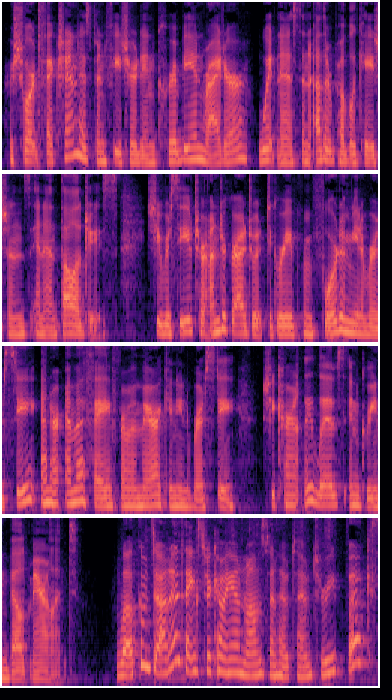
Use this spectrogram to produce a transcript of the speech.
Her short fiction has been featured in Caribbean Writer, Witness, and other publications and anthologies. She received her undergraduate degree from Fordham University and her MFA from American University. She currently lives in Greenbelt, Maryland. Welcome, Donna. Thanks for coming on Moms Don't Have Time to Read Books.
